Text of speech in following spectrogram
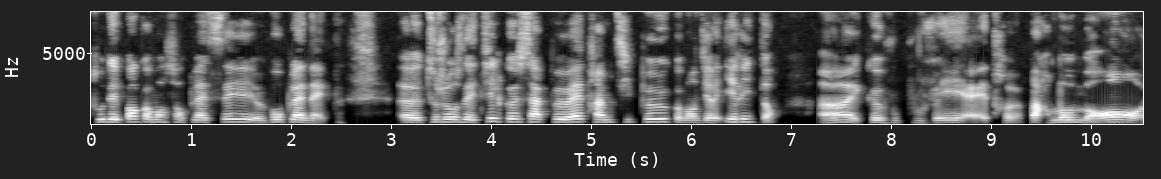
tout dépend comment sont placées vos planètes. toujours est-il que ça peut être un petit peu, comment dire, irritant, hein, et que vous pouvez être par moments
